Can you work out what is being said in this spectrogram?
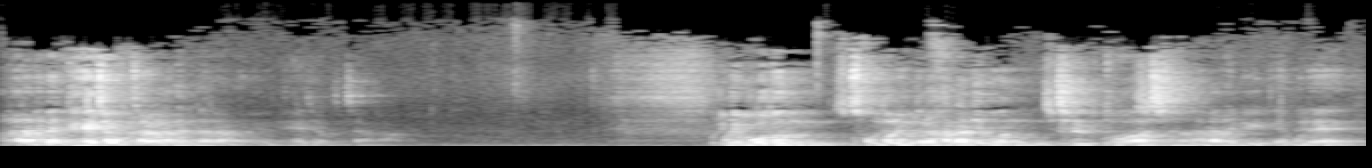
하나님의 대적자가 된다는 거예요. 대적자가. 우리 모든 성도님들 하나님은 질투하시는 하나님이기 때문에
